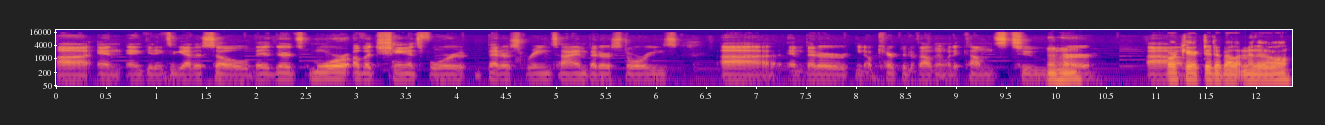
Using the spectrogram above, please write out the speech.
uh, and and getting together. So there, there's more of a chance for better screen time, better stories, uh, and better you know character development when it comes to mm-hmm. her. Um, or character development at all.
